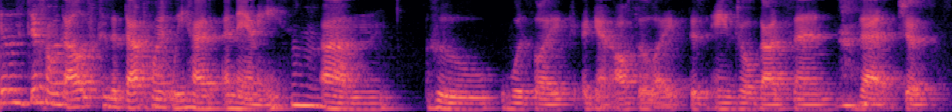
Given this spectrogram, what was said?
it was different with Alice because at that point we had a nanny Mhm. um, who was like, again, also like this angel godsend that just.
